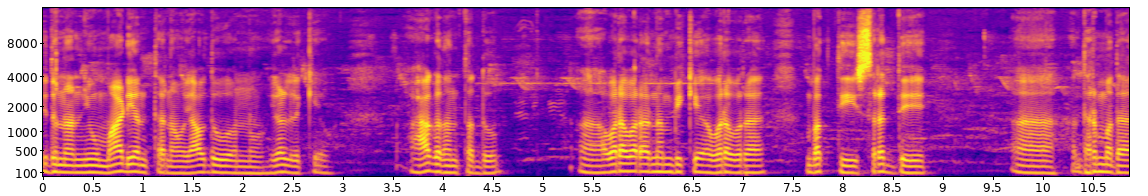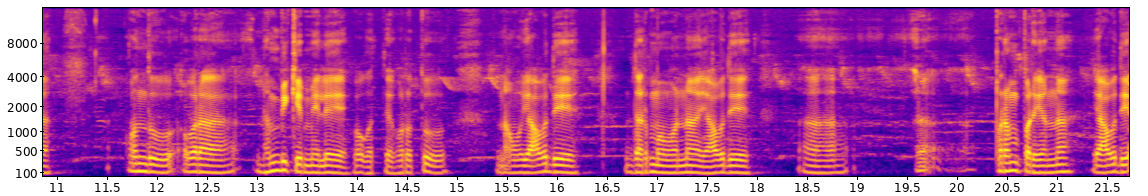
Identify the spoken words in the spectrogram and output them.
ಇದನ್ನು ನೀವು ಮಾಡಿ ಅಂತ ನಾವು ಯಾವುದನ್ನು ಹೇಳಲಿಕ್ಕೆ ಆಗದಂಥದ್ದು ಅವರವರ ನಂಬಿಕೆ, ಅವರವರ ಭಕ್ತಿ, ಶ್ರದ್ಧೆ ಧರ್ಮದ ಒಂದು ಅವರ ನಂಬಿಕೆ ಮೇಲೆ ಹೋಗುತ್ತೆ ಹೊರತು ನಾವು ಯಾವುದೇ ಧರ್ಮವನ್ನು, ಯಾವುದೇ ಪರಂಪರೆಯನ್ನು, ಯಾವುದೇ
